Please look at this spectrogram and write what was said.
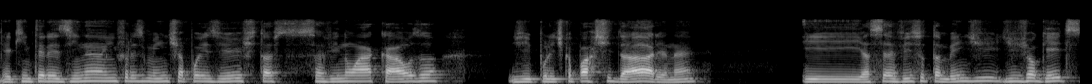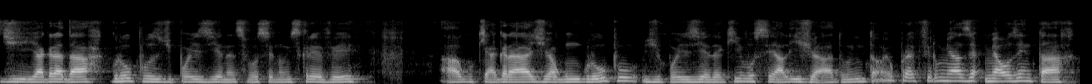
E aqui em Teresina, infelizmente, a poesia está servindo à causa de política partidária, né? E a serviço também de, de joguetes, de agradar grupos de poesia, né? Se você não escrever algo que agrade algum grupo de poesia daqui, você é alijado. Então eu prefiro me, me ausentar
